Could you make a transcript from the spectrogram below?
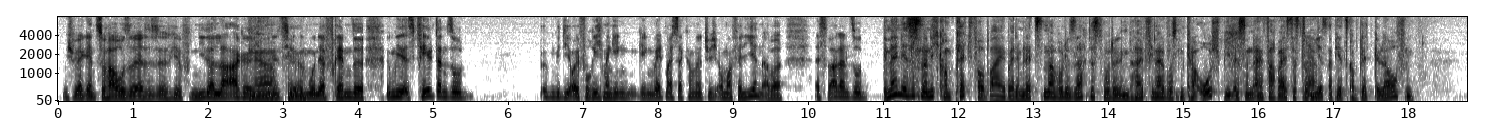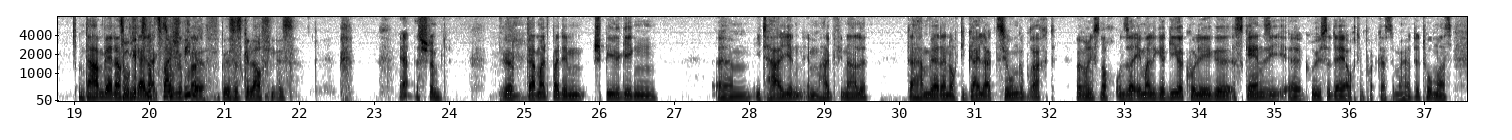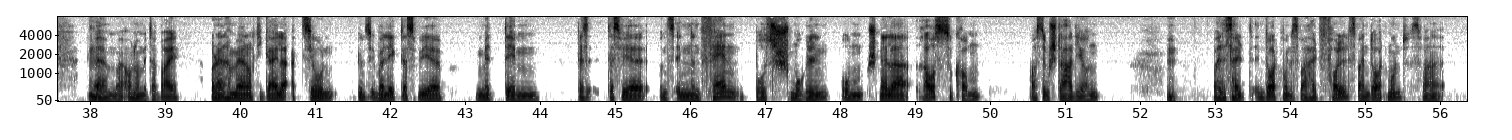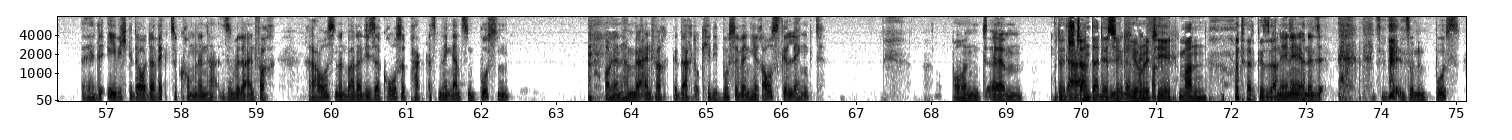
ich wäre gern zu Hause. Es ist ja hier Niederlage, ich Ja, bin jetzt hier ja. irgendwo in der Fremde. Irgendwie, es fehlt dann so irgendwie die Euphorie. Ich meine, gegen, gegen Weltmeister kann man natürlich auch mal verlieren, aber es war dann so, Immerhin ist es noch nicht komplett vorbei. Bei dem letzten Mal, wo du sagtest, wo du im Halbfinale, wo es ein K.O.-Spiel ist und einfach weißt, das Turnier Ja. ist ab jetzt komplett gelaufen. und da haben wir dann So die geile noch zwei Aktion Spiele, gebracht. bis es gelaufen ist. Ja, das stimmt. Damals bei dem Spiel gegen ähm, Italien im Halbfinale, da haben wir ja dann noch die geile Aktion gebracht. War übrigens noch unser ehemaliger Giga-Kollege Scansi, äh, Grüße, der ja auch den Podcast immer hört, der Thomas, ähm, auch noch mit dabei. Und dann haben wir ja noch die geile Aktion uns überlegt, dass wir mit dem, dass, dass wir uns in einen Fanbus schmuggeln, um schneller rauszukommen aus dem Stadion weil es halt in Dortmund, es war halt voll, es war in Dortmund, es war hätte ewig gedauert, da wegzukommen. Dann sind wir da einfach raus und dann war da dieser große Parkplatz mit den ganzen Bussen. Und dann haben wir einfach gedacht, okay, die Busse werden hier rausgelenkt. Und ähm, Und dann Da stand da der Security-Mann und hat gesagt, Nee, nee, und dann sind wir in so einem Bus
